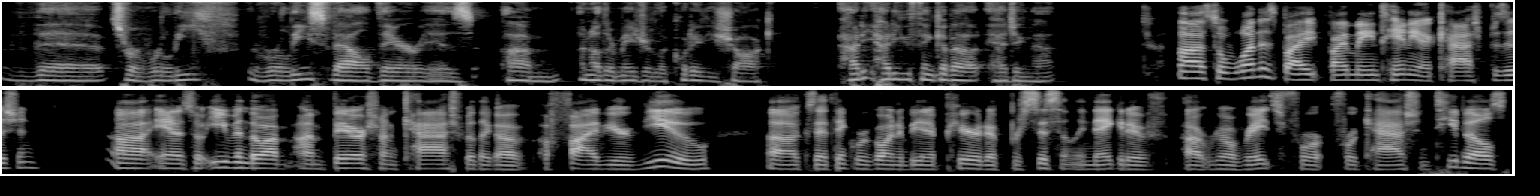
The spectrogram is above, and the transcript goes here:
the sort of relief release valve there is um, another major liquidity shock. How do you, how do you think about hedging that? Uh, so one is by by maintaining a cash position, uh, and so even though I'm I'm bearish on cash with like a, a five year view, because uh, I think we're going to be in a period of persistently negative uh, real rates for for cash and T bills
